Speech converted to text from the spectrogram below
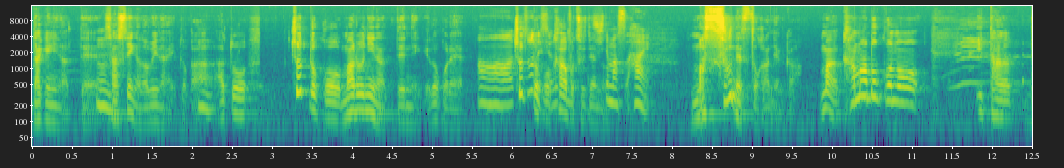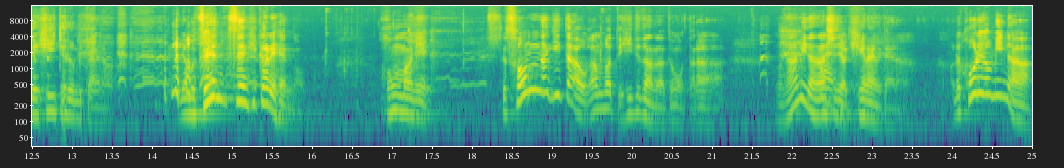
だけになってうん。サステインが伸びないとか。あとちょっとこう丸になってんねんけどこれ。あーちょっとこうカーブついてんの。ます。はい。まっすぐなやつとかあんねんかまあかまぼこの板で弾いてるみたいな。いやもう全然弾かれへんの。ほんまに。でそんなギターを頑張って弾いてたんだと思ったら涙なしでは聴けないみたいな、でこれをみんな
